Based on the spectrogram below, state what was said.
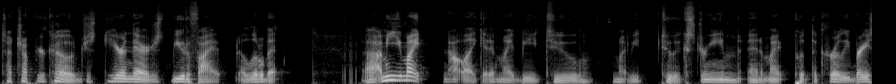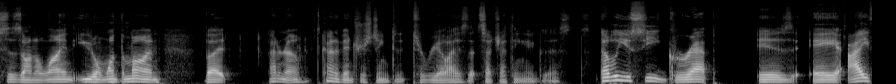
touch up your code, just here and there, just beautify it a little bit. Uh, I mean, you might not like it. It might be too might be too extreme, and it might put the curly braces on a line that you don't want them on. But I don't know. It's kind of interesting to, to realize that such a thing exists. WC grep is a I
